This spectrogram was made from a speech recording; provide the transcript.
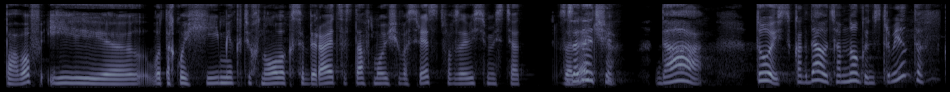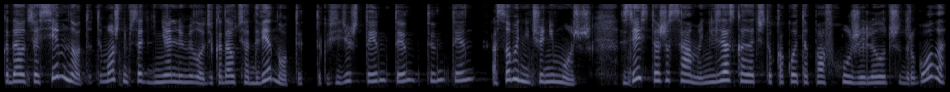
ПАВов, и вот такой химик, технолог собирает состав моющего средства в зависимости от задачи. Задача. Да. То есть, когда у тебя много инструментов, когда у тебя семь нот, ты можешь написать гениальную мелодию. Когда у тебя две ноты, ты такой сидишь тын, тын, тын, тын, особо ничего не можешь. Здесь то же самое. Нельзя сказать, что какой-то пав хуже или лучше другого.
